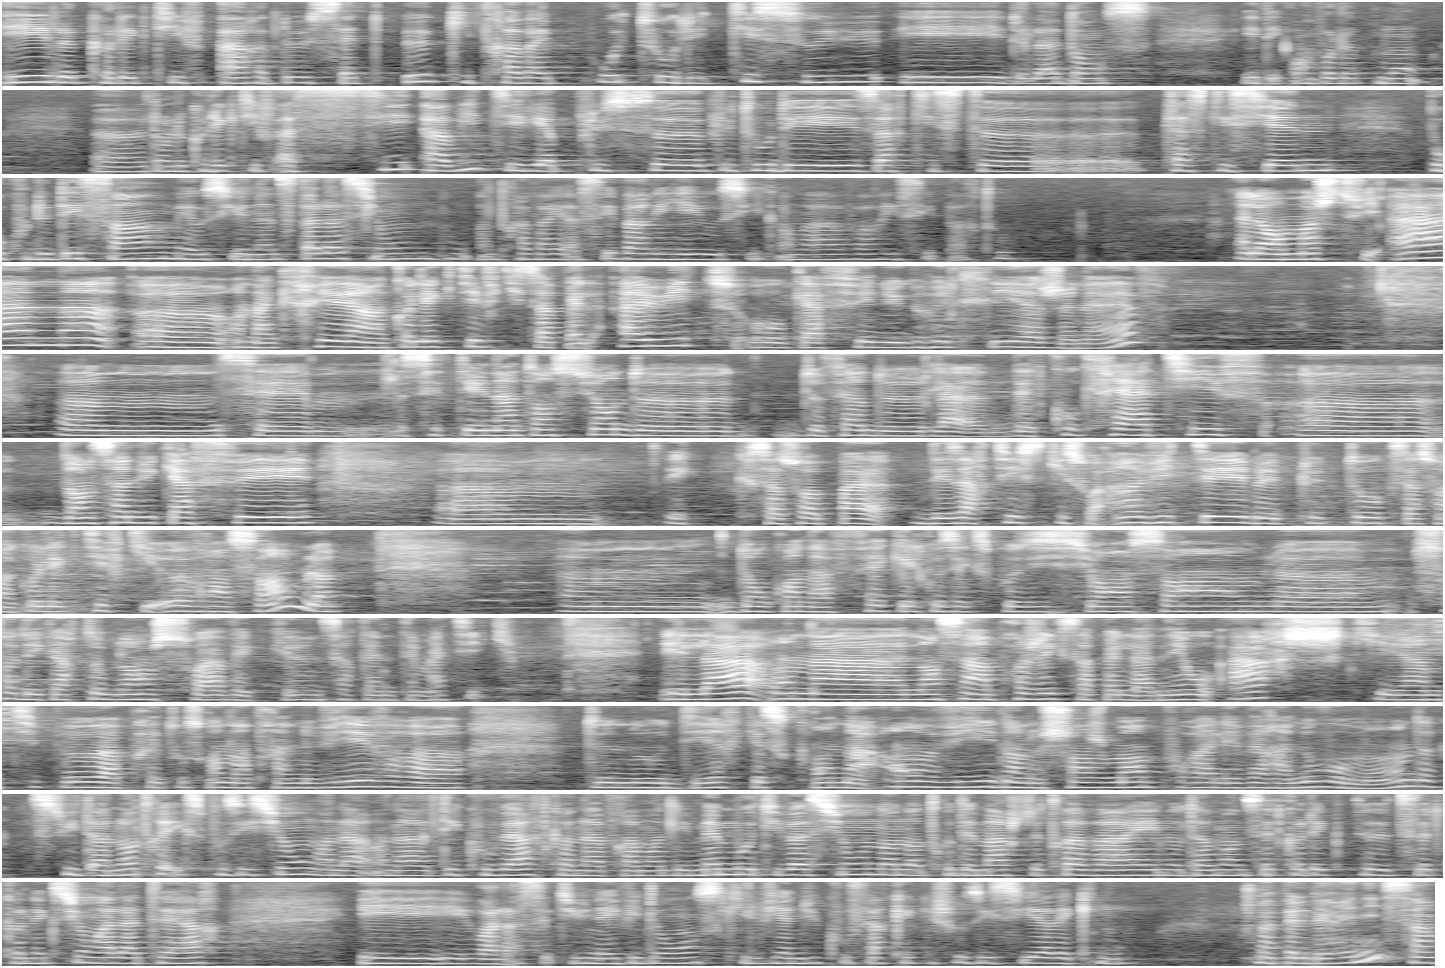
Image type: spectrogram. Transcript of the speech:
Et le collectif Art 27E qui travaille autour du tissu et de la danse et des enveloppements. Euh, dans le collectif A8, il y a plus, euh, plutôt des artistes euh, plasticiennes, beaucoup de dessins, mais aussi une installation, un travail assez varié aussi qu'on va avoir ici partout. Alors moi je suis Anne, on a créé un collectif qui s'appelle A8 au Café du Grutli à Genève. C'était une intention de, de faire de, d'être co-créatif euh, dans le sein du café euh, et que ça soit pas des artistes qui soient invités, mais plutôt que ça soit un collectif qui œuvre ensemble. Euh, donc on a fait quelques expositions ensemble, soit des cartes blanches, soit avec une certaine thématique. Et là, on a lancé un projet qui s'appelle la Néo Arche, qui est un petit peu, après tout ce qu'on est en train de vivre, euh, de nous dire qu'est-ce qu'on a envie dans le changement pour aller vers un nouveau monde. Suite à notre exposition, on a, on a découvert qu'on a vraiment les mêmes motivations dans notre démarche de travail, notamment de cette, de cette connexion à la Terre. Et voilà, c'est une évidence qu'il vient du coup faire quelque chose ici avec nous. Je m'appelle Bérénice.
